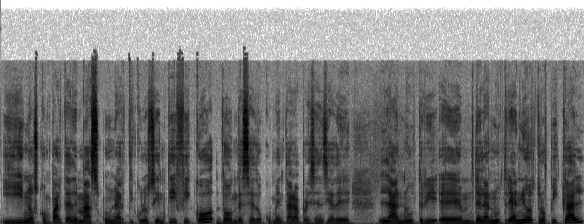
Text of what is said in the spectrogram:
y nos comparte además un artículo científico donde se documenta la presencia de la, nutri, eh, de la nutria neotropical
